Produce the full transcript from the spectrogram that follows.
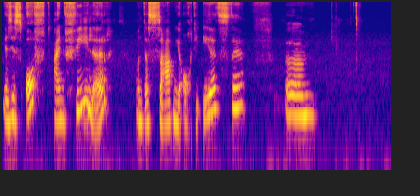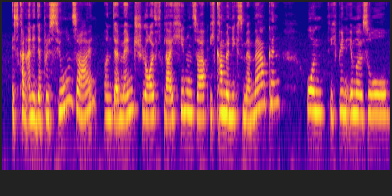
Es ist oft ein Fehler, und das sagen ja auch die Ärzte, ähm, es kann eine Depression sein und der Mensch läuft gleich hin und sagt, ich kann mir nichts mehr merken und ich bin immer so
